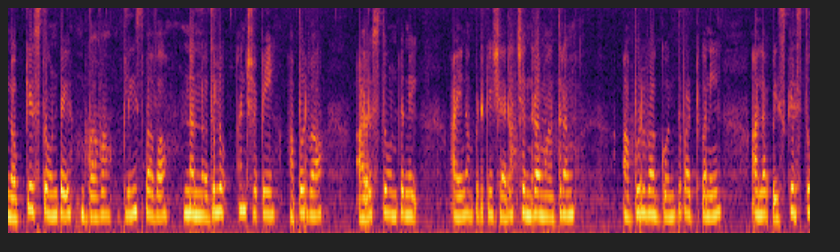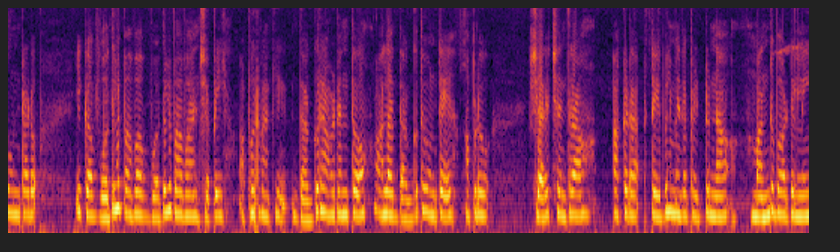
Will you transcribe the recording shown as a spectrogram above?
నొక్కేస్తూ ఉంటే బావా ప్లీజ్ బావా నన్ను వదులు అని చెప్పి అపూర్వ అరుస్తూ ఉంటుంది. అయినప్పటికీ శరత్చంద్ర మాత్రం అపూర్వ గొంతు పట్టుకొని అలా పిసికేస్తూ ఉంటాడు. ఇక వదులు బావా వదులు బావా అని చెప్పి అపూర్వకి దగ్గు రావడంతో అలా దగ్గుతూ ఉంటే అప్పుడు శరత్చంద్ర అక్కడ టేబుల్ మీద పెట్టున్న మందు బాటిల్ని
